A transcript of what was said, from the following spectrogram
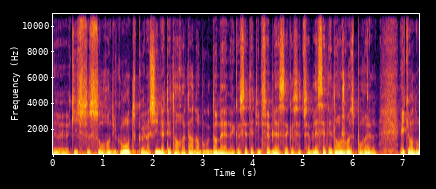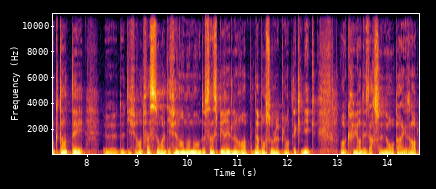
euh, qui se sont rendus compte que la Chine était en retard dans beaucoup de domaines et que c'était une faiblesse et que cette faiblesse était dangereuse pour elle et qui ont donc tenté euh, de différentes façons, à différents moments, de s'inspirer de l'Europe, d'abord sur le plan technique, en créant des arsenaux par exemple,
